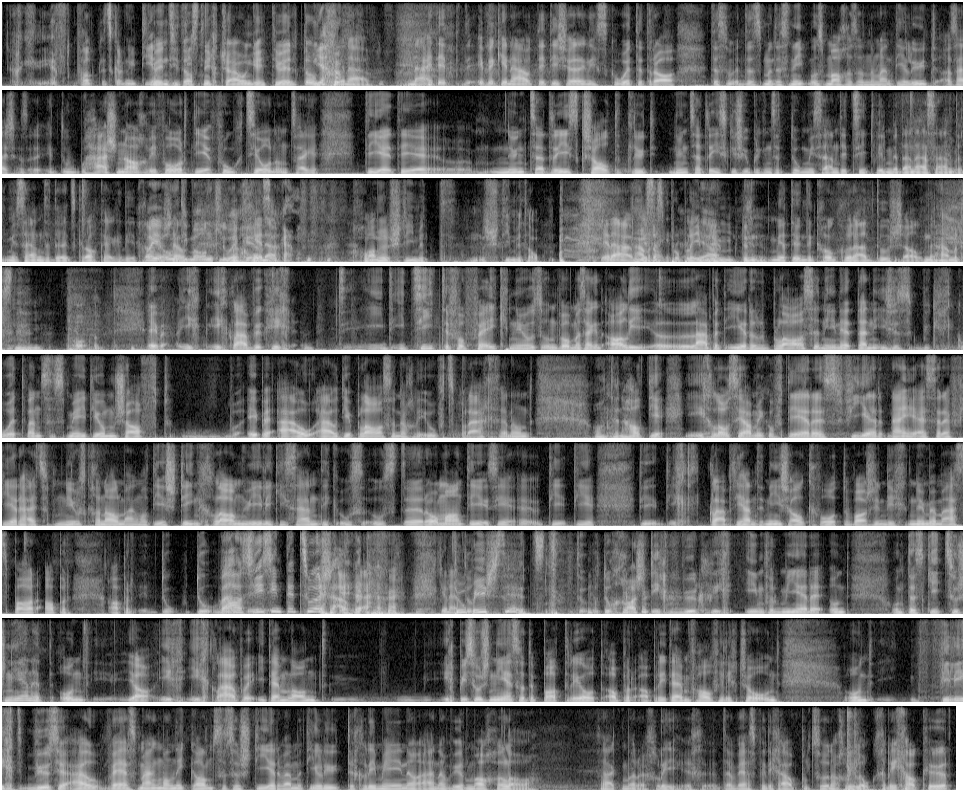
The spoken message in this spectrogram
wenn sie das nicht schauen, geht die Welt um. Ja, genau. Nein, dort, eben genau, dort ist eigentlich das Gute daran, dass, dass man das nicht muss machen muss, sondern wenn die Leute, also, also du hast nach wie vor die Funktion und sagen, die, die 1930 äh, geschalteten Leute, 1930 ist übrigens eine dumme Sendezeit, weil wir dann auch senden, wir senden jetzt gerade gegen die Kann ja die Mond schauen. Ja, genau. also, Komm, wir stimmen, stimmen ab. Genau. Dann haben wir das Problem ja, nicht mehr. wir tun den Konkurrent ausschalten. Dann haben wir das nicht mehr. Oh, eben, ich, ich glaube wirklich, in, in, Zeiten von Fake News und wo man sagt, alle leben ihrer Blase rein, dann ist es wirklich gut, wenn es ein Medium schafft, eben auch, auch die Blasen noch ein bisschen aufzubrechen und, und dann halt die, ich höre ja auf die RS4, nein, SRF 4 heisst auf dem Newskanal manchmal die stinklangweilige Sendung aus, aus der Romandie. Sie, äh, die, die, die, ich glaube, die haben eine Einschaltquote wahrscheinlich nicht mehr messbar, aber, aber du... du wenn, ah, Sie sind der Zuschauer. genau, du, du bist es jetzt. Du, du kannst dich wirklich informieren und, und das gibt es sonst nie nicht. Und ja, ich, ich glaube, in diesem Land ich bin sonst nie so der Patriot, aber, aber in dem Fall vielleicht schon. Und, und vielleicht auch, wäre es manchmal nicht ganz so stier, wenn man die Leute ein bisschen mehr noch, noch würde machen lassen. Ein bisschen, dann wäre es vielleicht ab und zu noch ein bisschen locker. Ich habe gehört,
